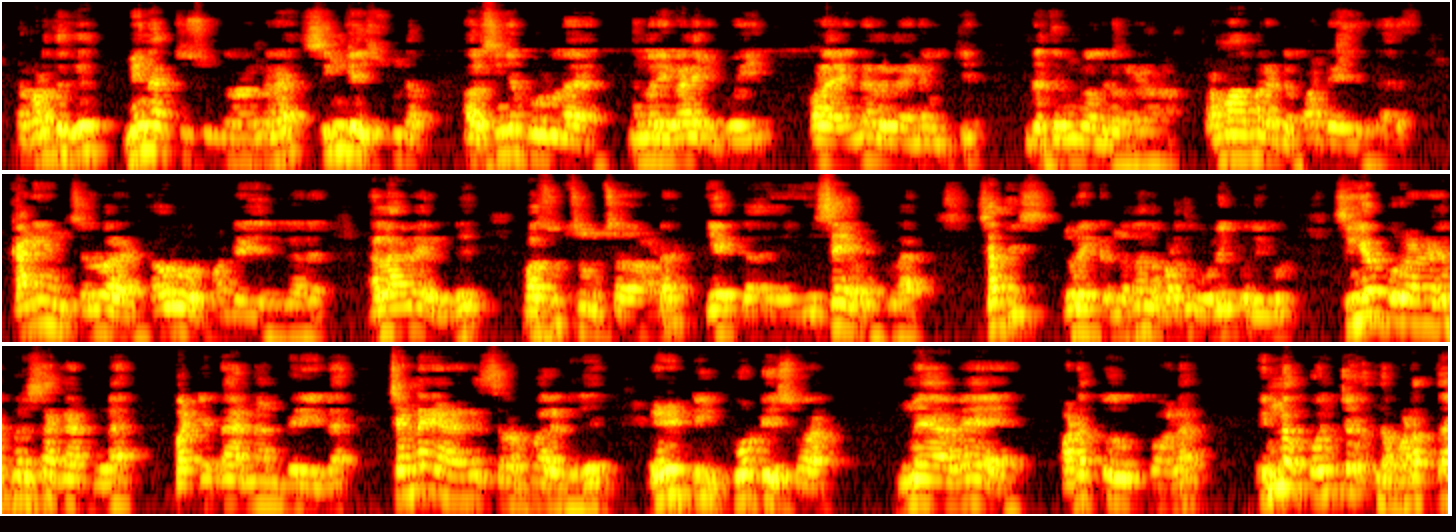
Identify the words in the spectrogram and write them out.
இந்த படத்துக்கு மீனாட்சி சுந்தரங்கிற சிங்கை சுந்தர். அவர் சிங்கப்பூர்ல இந்த மாதிரி வேலைக்கு போய் பல எண்ணங்களை இணைவிச்சு இந்த திரும்ப வந்துருக்கிறாங்க பிரமாதமா ரெண்டு பாட்டு எழுதியிருக்காரு. கணியன் செல்வராஜ் அவரும் ஒரு பாட்டு எழுதியிருக்காரு. நல்லாவே இருக்குது மசூத் சம்சாவோட இயக்க இசையமைப்புல சதீஷ் துரைக்கண்ணு தான் இந்த படத்துக்கு ஒளிப்பதிவு. சிங்கப்பூர் அழக பெருசா காட்டல. பட்ஜெட்டா என்னன்னு தெரியல. சென்னை அழகு சிறப்பா இருக்குது. எடிட்டிங் கோட்டீஸ்வரன். உண்மையாவே படத்தொகுப்பாளர். இன்னும் கொஞ்சம் இந்த படத்தை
